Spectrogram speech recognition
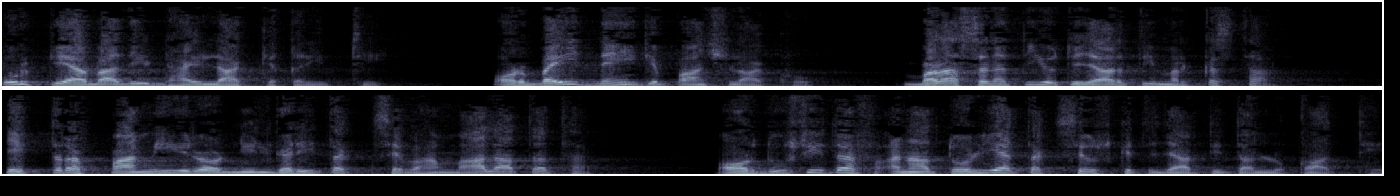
ار کی آبادی ڈھائی لاکھ کے قریب تھی۔ اور بعید نہیں کہ پانچ لاکھ ہو۔ بڑا صنعتی و تجارتی مرکز تھا۔ ایک طرف پامیر اور نیلگری تک سے وہاں مال آتا تھا اور دوسری طرف اناتولیا تک سے اس کے تجارتی تعلقات تھے۔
